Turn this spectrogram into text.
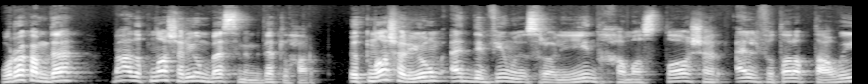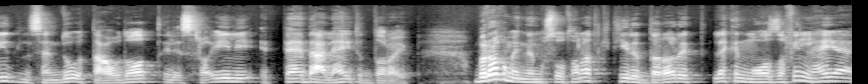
والرقم ده بعد 12 يوم بس من بداية الحرب. 12 يوم قدم فيهم الإسرائيليين 15 ألف طلب تعويض لصندوق التعويضات الإسرائيلي التابع لهيئة الضرائب بالرغم إن المستوطنات كتير اتضررت لكن موظفين الهيئة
